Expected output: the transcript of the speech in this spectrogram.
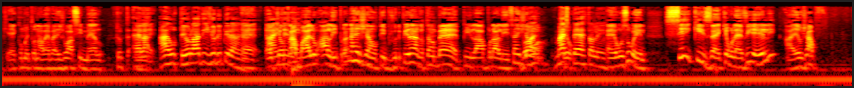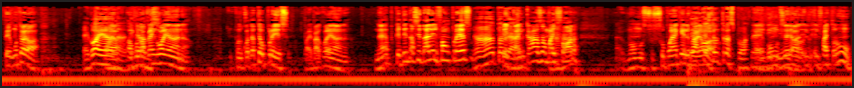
que é, comentou na leva aí, Joaci Melo. Tu- ela, é, Ah, o teu lá de Juripiranga. é, é ah, o que eu entendi. trabalho ali, por na região, tipo Juripiranga, També, Pilar, por ali. Essa região. Goi- mais eu- perto ali. É, eu uso ele. Se quiser que eu leve ele, aí eu já pergunto, olha, ó, É Goiânia, eu vou colocar em Goiânia. Quanto, quanto é teu preço? Pra ir pra Goiânia. Né? Porque dentro da cidade ele faz um preço. Tô ele ligado. tá em casa, mais Aham. fora. Vamos suponha que ele Tem vai, questão ó. do transporte, né? é, vamos dizer, ó, ele, ele faz todo um.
